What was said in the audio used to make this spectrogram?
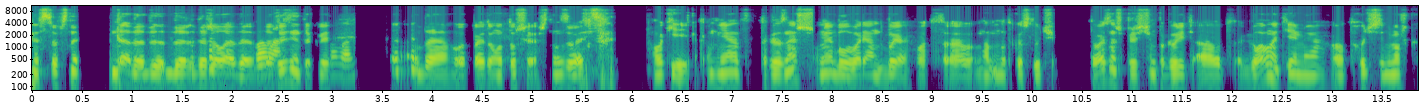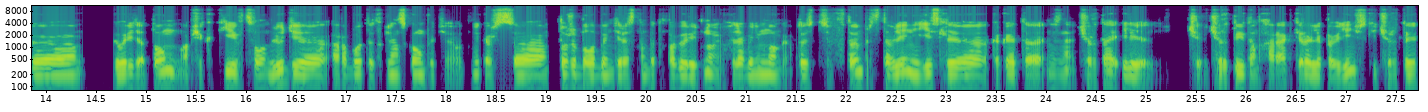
я... собственно, да, да, да, дожила до, жизни такой. Да, вот поэтому туше, что называется. Окей, у меня тогда, знаешь, у меня был вариант Б вот э, на, на такой случай. Давай, знаешь, прежде чем поговорить о вот главной теме, вот хочется немножко говорить о том, вообще, какие в целом люди работают в клиентском опыте. Вот, мне кажется, тоже было бы интересно об этом поговорить, ну, хотя бы немного. То есть в твоем представлении, есть ли какая-то, не знаю, черта или черты там характера или поведенческие черты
